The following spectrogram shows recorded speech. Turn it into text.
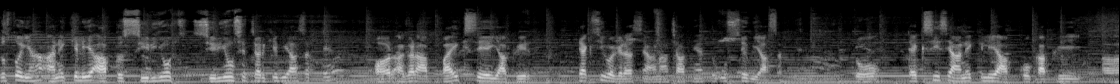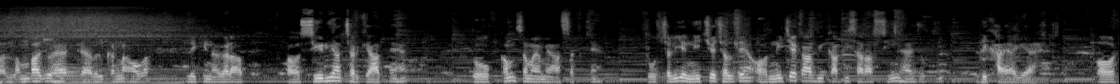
दोस्तों यहाँ आने के लिए आप सीढ़ियों सीढ़ियों से चढ़ के भी आ सकते हैं और अगर आप बाइक से या फिर टैक्सी वगैरह से आना चाहते हैं तो उससे भी आ सकते हैं। तो टैक्सी से आने के लिए आपको काफ़ी लंबा जो है ट्रैवल करना होगा। लेकिन अगर आप सीढ़ियाँ चढ़ के आते हैं तो कम समय में आ सकते हैं। तो चलिए नीचे चलते हैं और नीचे का भी काफ़ी सारा सीन है जो कि दिखाया गया है। और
